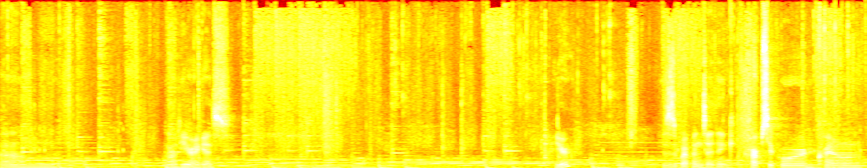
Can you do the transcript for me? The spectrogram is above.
Um, not here, I guess. Here? This is weapons, I think. Harpsichord, crown.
